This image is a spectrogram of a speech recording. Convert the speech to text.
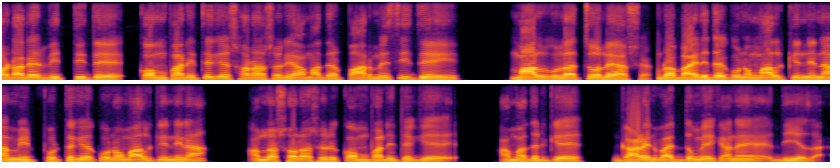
অর্ডারের ভিত্তিতে কোম্পানি থেকে সরাসরি আমাদের ফার্মেসিতেই মালগুলা চলে আসে। আমরা বাইরে থেকে কোনো মাল কিনি না মিটফোর থেকে কোনো মাল কিনি না আমরা সরাসরি কোম্পানি থেকে আমাদেরকে গাড়ির মাধ্যমে এখানে দিয়ে যায়।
